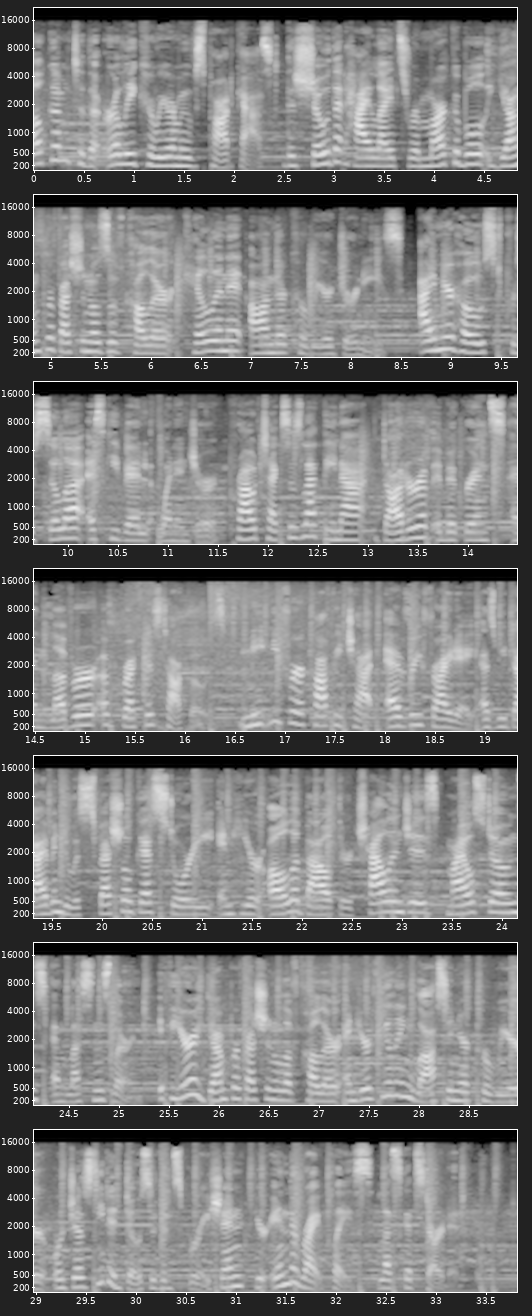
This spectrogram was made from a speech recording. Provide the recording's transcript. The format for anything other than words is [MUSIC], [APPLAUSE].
Welcome to the Early Career Moves podcast, the show that highlights remarkable young professionals of color killing it on their career journeys. I'm your host, Priscilla Esquivel Weninger, proud Texas Latina, daughter of immigrants, and lover of breakfast tacos. Meet me for a coffee chat every Friday as we dive into a special guest story and hear all about their challenges, milestones, and lessons learned. If you're a young professional of color and you're feeling lost in your career or just need a dose of inspiration, you're in the right place. Let's get started.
